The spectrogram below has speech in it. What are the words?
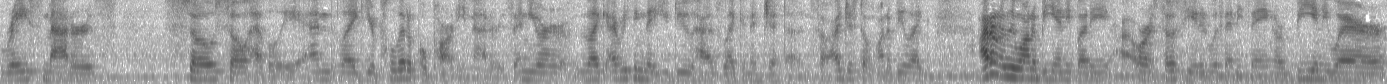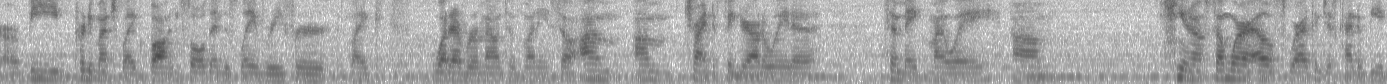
race matters so so heavily and like your political party matters and your like everything that you do has like an agenda and so i just don't want to be like i don't really want to be anybody uh, or associated with anything or be anywhere or be pretty much like bought and sold into slavery for like whatever amount of money so i'm i'm trying to figure out a way to to make my way um, you know somewhere else where i can just kind of be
